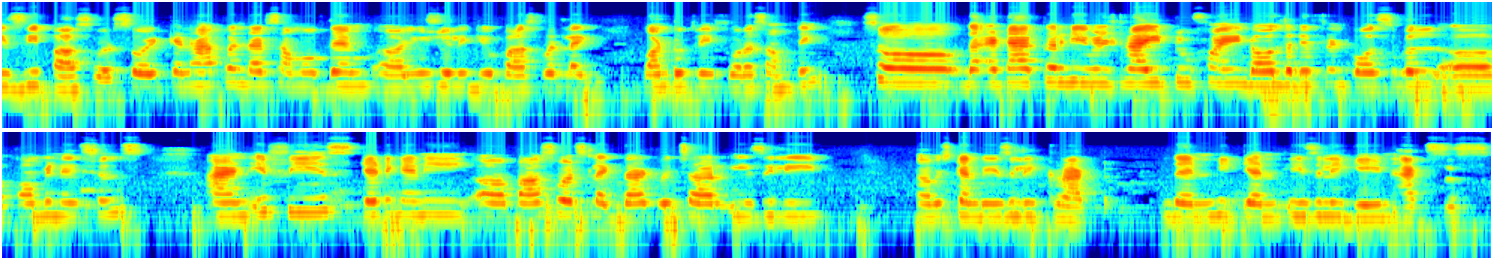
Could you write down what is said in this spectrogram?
easy passwords so it can happen that some of them uh, usually give password like 1234 or something. So the attacker he will try to find all the different possible uh, combinations. And if he is getting any uh, passwords like that which are easily uh, which can be easily cracked then he can easily gain access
